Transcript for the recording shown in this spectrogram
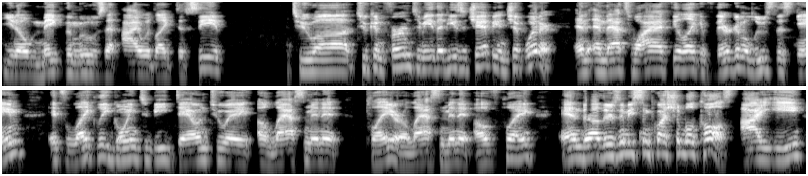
you know, make the moves that I would like to see to uh, to confirm to me that he's a championship winner. And and that's why I feel like if they're going to lose this game, it's likely going to be down to a, a last minute play or a last minute of play. And uh, there's going to be some questionable calls, i.e.,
